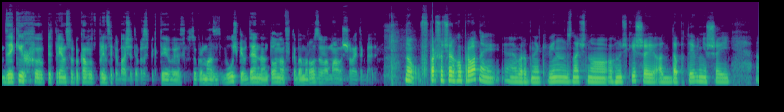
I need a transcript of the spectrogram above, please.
Для яких е, підприємств ВПК ви в принципі бачите перспективи? Зокрема, Луч, Південне, Антонов, КБ Морозова, Малишева і так далі. Ну, в першу чергу, приватний е, виробник він значно гнучкіший, адаптивніший, е,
